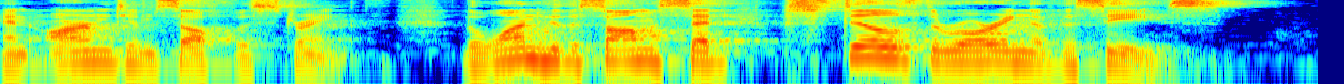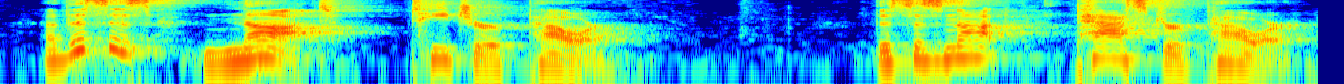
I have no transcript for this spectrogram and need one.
and armed himself with strength, the one who the psalmist said stills the roaring of the seas. Now, this is not teacher power. This is not pastor power.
